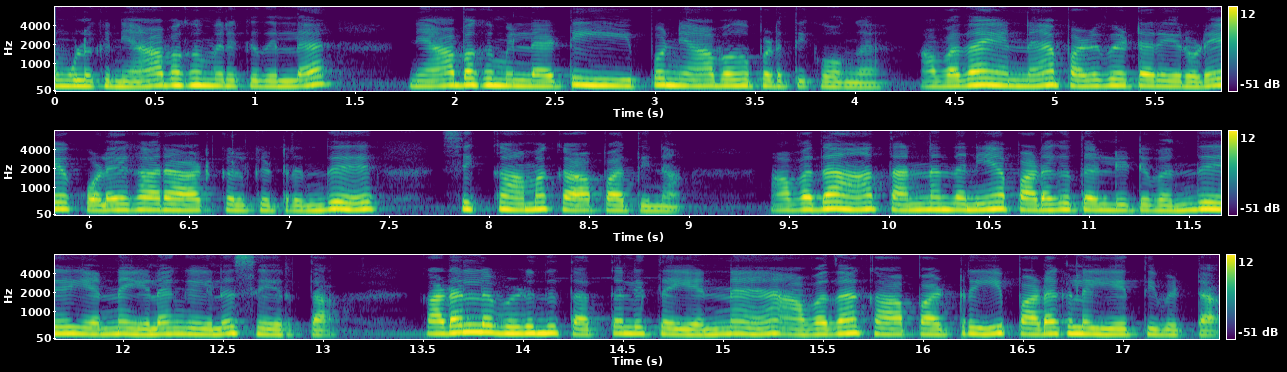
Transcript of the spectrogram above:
உங்களுக்கு ஞாபகம் இருக்குதில்ல? ஞாபகம் இல்லாட்டி இப்போ ஞாபகப்படுத்திக்கோங்க. அவள் தான் என்ன பழுவேட்டரையருடைய கொலைகார ஆட்கள்கிட்டருந்து சிக்காமல் காப்பாத்தினா. அவள் தான் தன்னந்தனியாக படகு தள்ளிட்டு வந்து என்னை இலங்கையில் சேர்த்தா. கடலில் விழுந்து தத்தளித்த என்ன அவள் தான் காப்பாற்றி படகுல ஏற்றி விட்டா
